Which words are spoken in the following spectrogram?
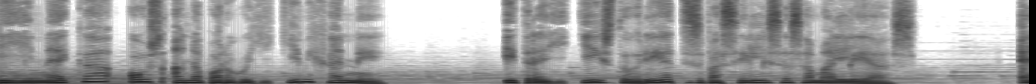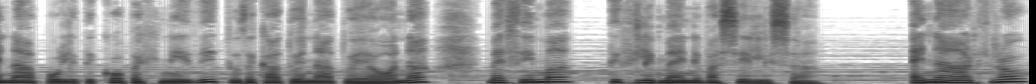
Η γυναίκα ως αναπαραγωγική μηχανή. Η τραγική ιστορία της βασίλισσας Αμαλίας. Ένα πολιτικό παιχνίδι του 19ου αιώνα με θύμα τη θλιμμένη βασίλισσα. Ένα άρθρο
